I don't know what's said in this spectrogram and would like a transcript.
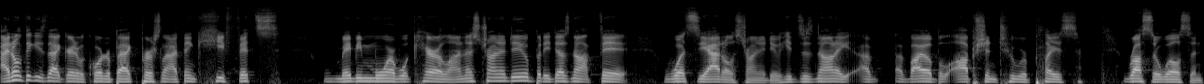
I don't think he's that great of a quarterback personally. I think he fits maybe more of what Carolina's trying to do, but he does not fit what Seattle is trying to do. He does not a, a, a viable option to replace Russell Wilson.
